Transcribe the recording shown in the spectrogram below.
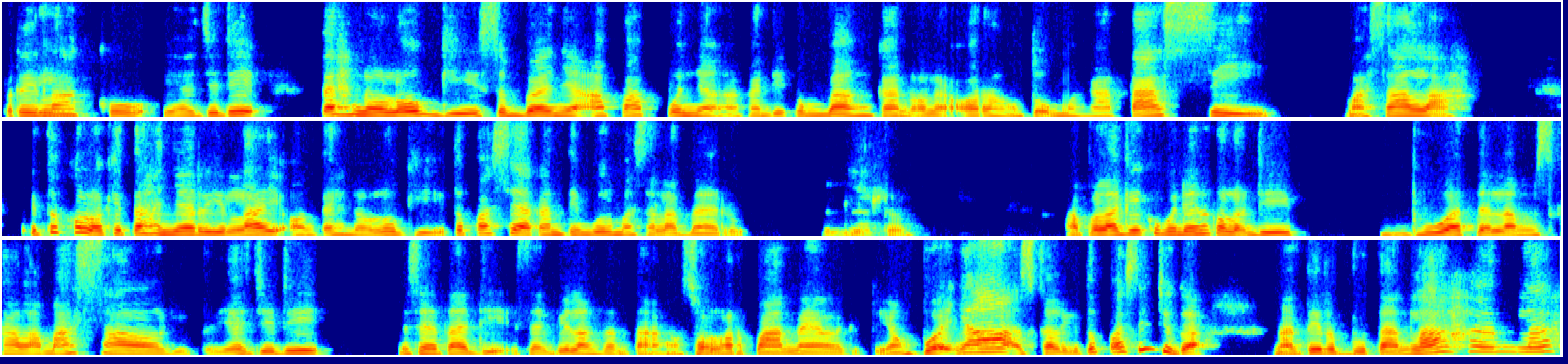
perilaku ya. Jadi teknologi sebanyak apa pun yang akan dikembangkan oleh orang untuk mengatasi masalah itu kalau kita hanya rely on teknologi itu pasti akan timbul masalah baru. Benar. Gitu. Apalagi kemudian kalau dibuat dalam skala massal gitu ya. Jadi misalnya tadi saya bilang tentang solar panel gitu yang banyak sekali itu pasti juga nanti rebutan lahan lah,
